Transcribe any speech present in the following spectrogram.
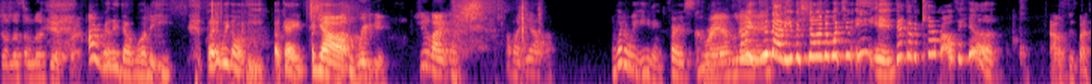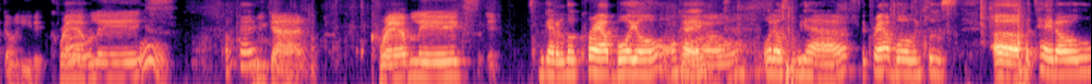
A little something a little different. I really don't want to eat, but we're gonna eat. Okay. For I'm y'all. greedy. She like, I'm like, yeah. What are we eating first? Crab legs. you're not even showing them what you're eating. They got a camera over here. I was just about to go and eat it. Crab Oh. legs. Ooh. Okay. We got crab legs. We got a little crab boil. Okay. Wow. What else do we have? The crab boil includes uh potatoes,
